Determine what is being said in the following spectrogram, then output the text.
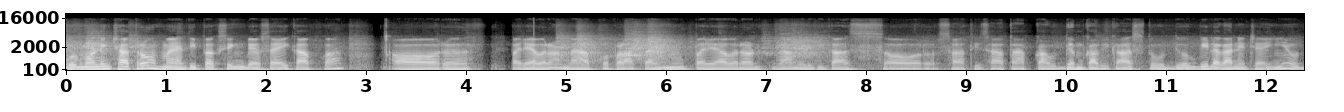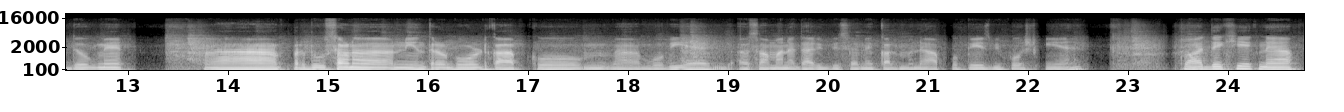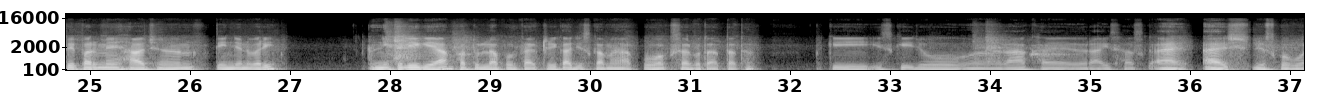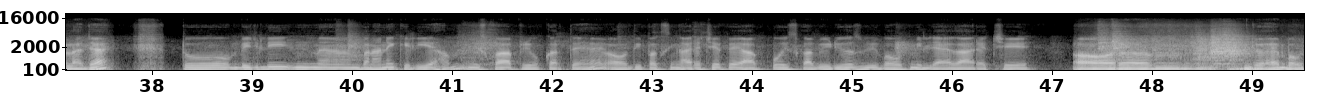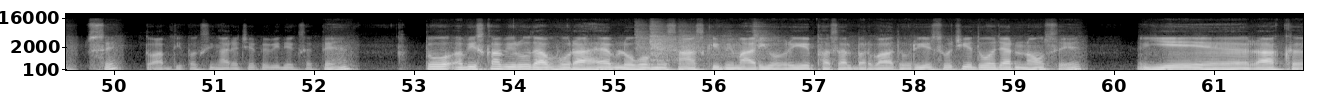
Good morning छात्रों। मैं दीपक सिंह, व्यवसायिक आपका। और पर्यावरण मैं आपको पढ़ाता ही हूँ। पर्यावरण, ग्रामीण विकास और साथ ही साथ आपका उद्यम का विकास। तो उद्योग भी लगाने चाहिए। उद्योग में प्रदूषण नियंत्रण बोर्ड का आपको वो भी है। सामान्य आधारित विषय में कल मैंने आपको पेज भी पोस्ट किए हैं। तो आज देखिए एक नया पेपर में आज, तीन जनवरी। निकल गया फतुल्लापुर फैक्ट्री का, जिसका मैं आपको अक्सर बताता था कि इसकी जो राख है, राइस हस्क ऐश जिसको बोला जाए तो बिजली बनाने के लिए हम इसका प्रयोग करते हैं और Deepak Singh R H A पे आपको इसका वीडियोस भी बहुत मिल जाएगा आर एच ए और जो है बहुत से तो आप Deepak Singh R H A पे भी देख सकते हैं। तो अब इसका विरोध अब हो रहा है। अब लोगों में सांस की बीमारी हो रही है, फ़सल बर्बाद हो रही है। सोचिए 2009 से ये राख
